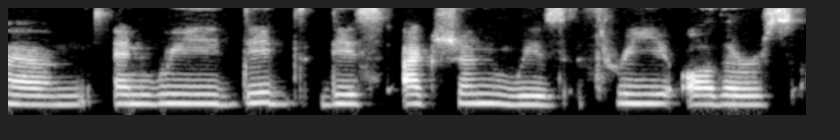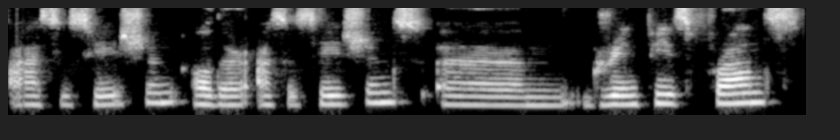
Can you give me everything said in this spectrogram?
Um, and we did this action with three others association, other associations, um, Greenpeace France,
